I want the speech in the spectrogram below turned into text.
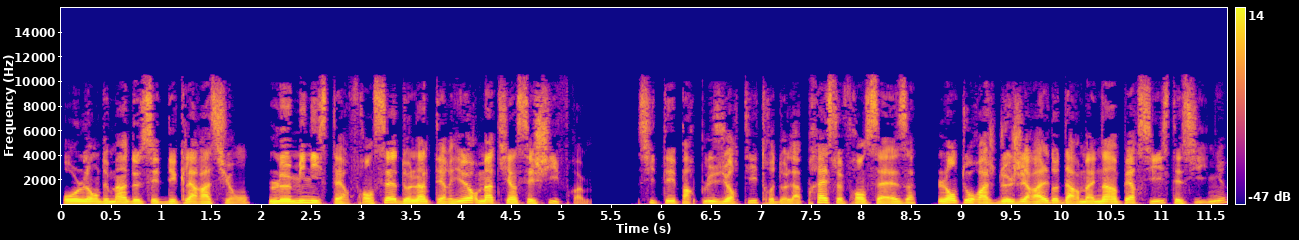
Au lendemain de ces déclarations, le ministère français de l'Intérieur maintient ces chiffres. Cité par plusieurs titres de la presse française, l'entourage de Gérald Darmanin persiste et signe,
